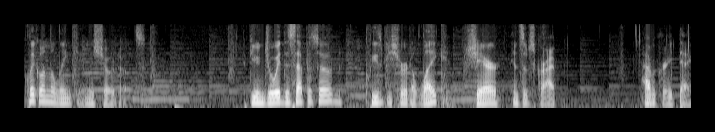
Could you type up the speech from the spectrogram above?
click on the link in the show notes. If you enjoyed this episode, please be sure to like, share, and subscribe. Have a great day.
